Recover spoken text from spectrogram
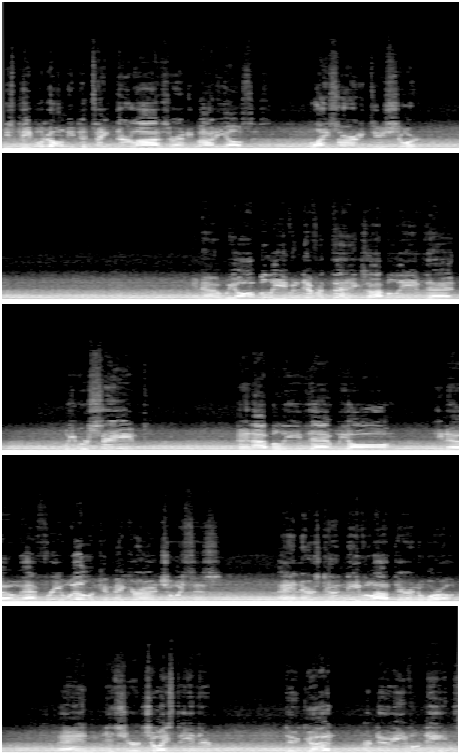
These people don't need to take their lives or anybody else's. Life's already too short. You know, we all believe in different things. I believe that we were saved and I believe that we all, you know, have free will and can make our own choices. And there's good and evil out there in the world. And it's your choice to either do good or do evil deeds.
